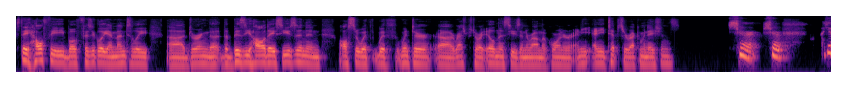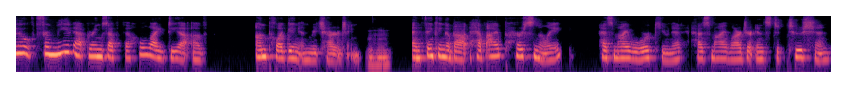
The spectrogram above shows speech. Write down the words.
stay healthy, both physically and mentally, uh, during the the busy holiday season, and also with with winter uh, respiratory illness season around the corner? Any any tips or recommendations? Sure, sure. You know, for me, that brings up the whole idea of unplugging and recharging, mm-hmm. and thinking about have I personally has my work unit, has my larger institution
